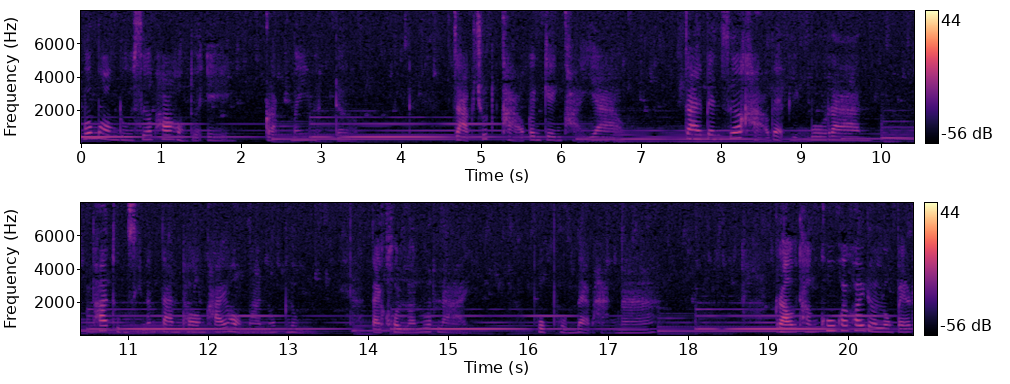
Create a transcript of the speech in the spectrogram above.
เมื่อมองดูเสื้อผ้าของตัวเองกลับไม่เหมือนเดิม จากชุดขาวกางเกงขายาว กลายเป็นเสื้อขาวแบบหญิงโบราณ ผ้าถุงสีน้ำตาลทองคล้ายของมานพหนุ่ม แต่คนละลวดลาย ผูกผมแบบหางม้า เราทั้งคู่ค่อยๆเดินลงไปเ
